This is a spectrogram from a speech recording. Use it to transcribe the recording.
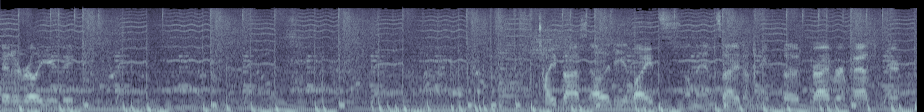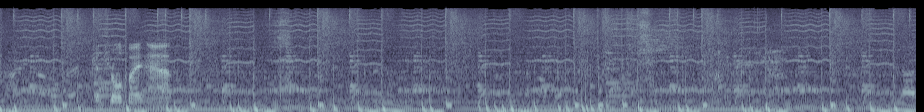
fitted really easy. Type S LED lights on the inside underneath the driver and passenger. Controlled by app. Got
